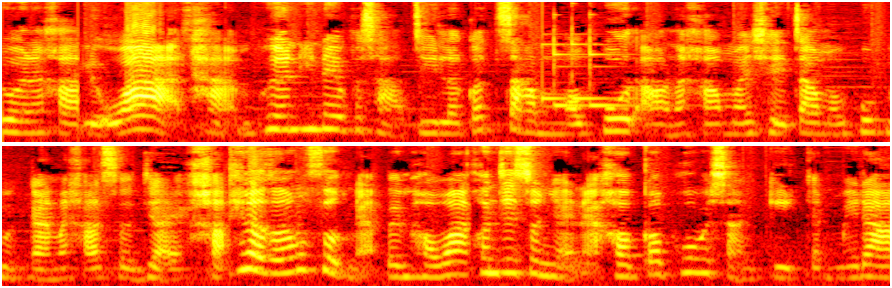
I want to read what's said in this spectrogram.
ด้วยนะคะ หรือว่าถามเพื่อนที่ได้ภาษาจีนแล้วก็จำมาพูดเอานะคะ ไม่ใช้จำมาพูดเหมือนกันนะคะ ส่วนใหญ่ค่ะที่เราจะต้องฝึกเนี่ยเป็นเพราะว่าคนจีนส่วนใหญ่เนี่ยเขาก็พูดภาษาอังกฤษกันไม่ได้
